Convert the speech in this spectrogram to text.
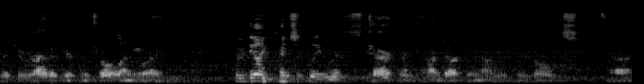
but you're out of your control anyway. So we're dealing principally with character and conduct and not with results. Um,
